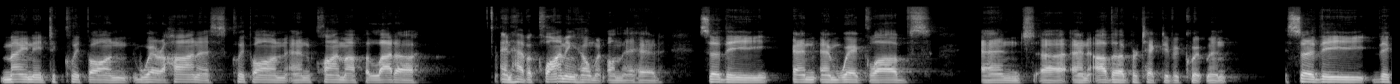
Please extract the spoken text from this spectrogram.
may need to clip on, wear a harness, clip on, and climb up a ladder and have a climbing helmet on their head. So, the and, and wear gloves and uh, and other protective equipment. So the the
